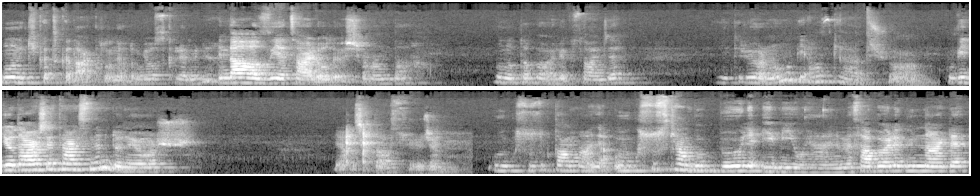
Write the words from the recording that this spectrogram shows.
bunun iki katı kadar kullanıyordum göz kremini. Daha azı yeterli oluyor şu anda. Bunu da böyle güzelce yediriyorum ama bir az geldi şu an. Bu videoda her şey tersine mi dönüyor? Birazcık daha süreceğim. Uykusuzluktan ben, ya uykusuzken böyle, böyle emiyor yani. Mesela böyle günlerde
